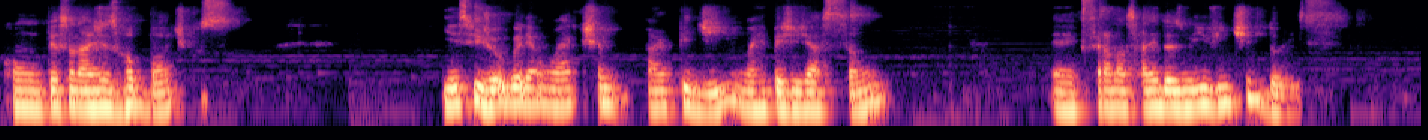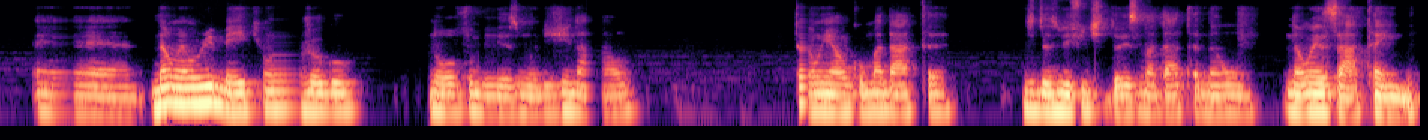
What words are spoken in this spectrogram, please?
com personagens robóticos. E esse jogo ele é um action RPG, um RPG de ação, é, que será lançado em 2022. É, não é um remake, é um jogo novo mesmo, original, estão em alguma data de 2022, uma data não, não exata ainda.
